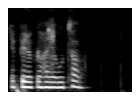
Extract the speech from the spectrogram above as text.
Espero que os haya gustado.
